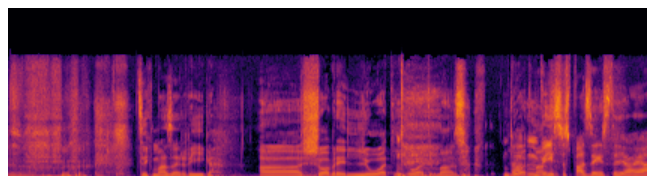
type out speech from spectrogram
Jā. Cik maza ir Rīga? Uh, šobrīd ļoti, ļoti maz. Un Tā, Ļoti nu, maz. visus pazīstu, jā, jā,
